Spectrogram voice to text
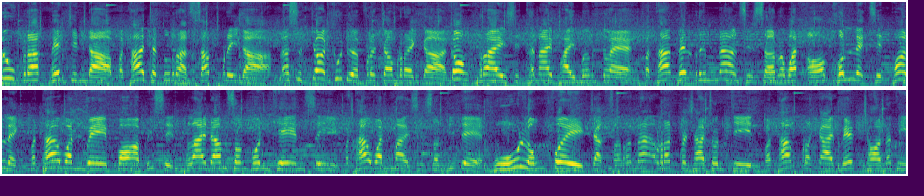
ลูกรักเพชรจินดาปะทะจตุรัสทรัพย์ปรีดา และสุดยอดคู่เดือดประจำรายการก้องไพรสิทธนายไผ่เมืองแกลงปะทะเพชรริมน่านสิทธิสารวัตรอ๋อคนเหล็กสิทธิพ่อเหล็กปะทะวันเวปออภิสิทธิ์พลายดำทรงพล KNC ปะทะวันใหม่สิทธิสนธิเดชหูหลงเฟยจากสาธารณรัฐประชาชนจีนปะทะประกายเพชรชอนาที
